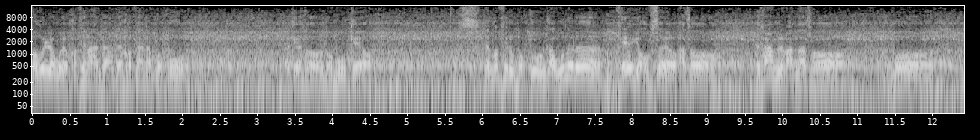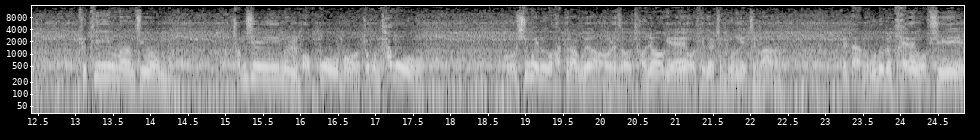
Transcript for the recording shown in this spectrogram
먹으려고요. 커피나 한 잔, 냉커피 한 잔 먹고, 이렇게 해서 넘어올게요. 냉커피를 먹고, 그러니까 오늘은 계획이 없어요. 가서 사람들 만나서, 뭐, 그 팀은 지금 점심을 먹고 뭐 조금 타고 어, 쉬고 있는 것 같더라고요. 그래서 저녁에 어떻게 될지 모르겠지만 일단 오늘은 계획 없이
